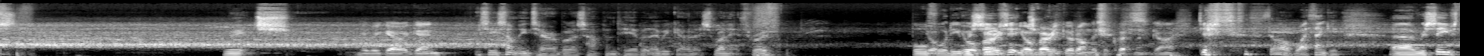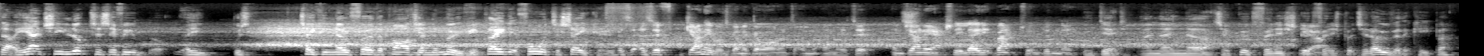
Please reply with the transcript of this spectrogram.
which Here we go again. You see, something terrible has happened here, but there we go. Let's run it through. Ball You're, forward. He you're very, it. you're very good on this equipment, guy. Just, oh, why? Thank you. Uh, receives that. He actually looked as if he he was taking no further part in the move. He played it forward to Saikou. As, as if Janneh was going to go on and, and, and hit it. And Janneh actually laid it back to him, didn't he? He did, and then uh, that's a good finish. Good Yeah. finish. Puts it over the keeper.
